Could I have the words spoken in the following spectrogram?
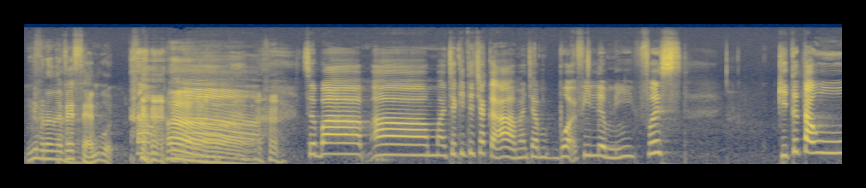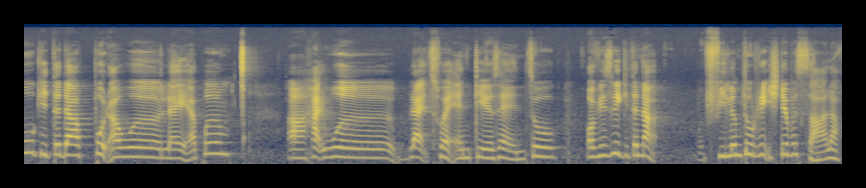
Ini mana FFM kot. ha. Sebab uh, macam kita cakap ah macam buat filem ni first kita tahu kita dah put our like apa uh, hard work, blood, sweat and tears kan. So obviously kita nak filem tu reach dia besar lah.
